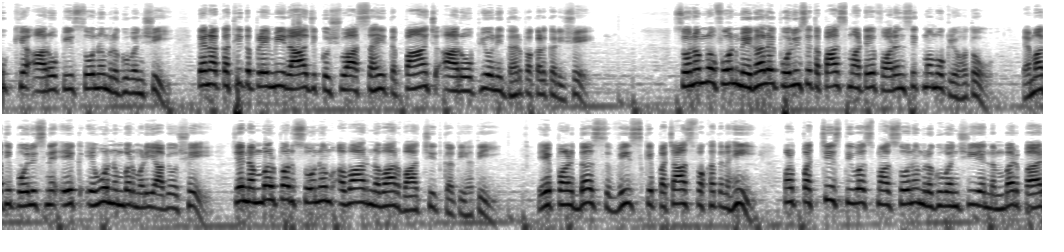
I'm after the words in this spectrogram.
મુખ્ય આરોપી સોનમ રઘુવંશી, તેના કથિત પ્રેમી રાજ કુશવા સહિત પાંચ આરોપીઓની ધરપકડ કરી છે. સોનમનો ફોન મેઘાલય પોલીસે તપાસ માટે ફોરેન્સિકમાં મોકલ્યો હતો. તેમાંથી પોલીસને એક એવો નંબર મળી આવ્યો છે, જે નંબર પર સોનમ અવારનવાર વાતચીત કરતી હતી. એ પણ દસ, વીસ કે પચાસ વખત નહીં પણ પચીસ દિવસમાં સોનમ રઘુવંશીએ નંબર પર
